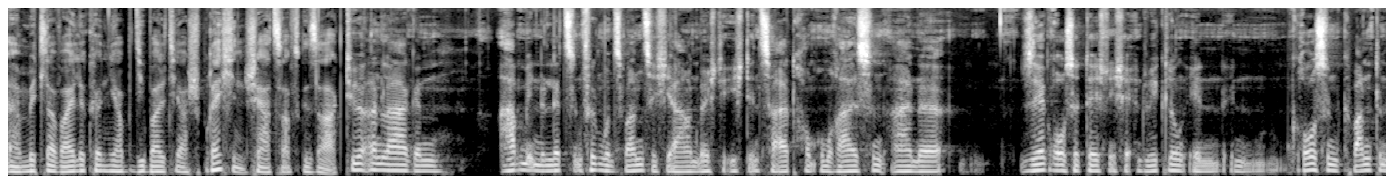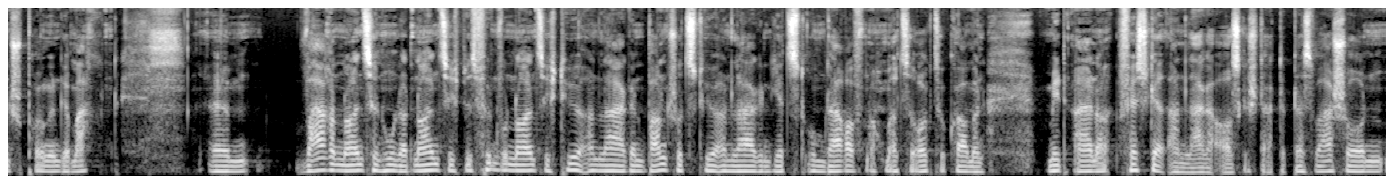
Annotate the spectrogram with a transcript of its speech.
Äh, mittlerweile können ja die bald ja sprechen, scherzhaft gesagt. Türanlagen haben in den letzten 25 Jahren, möchte ich den Zeitraum umreißen, eine sehr große technische Entwicklung in, in großen Quantensprüngen gemacht. Ähm, waren 1990 bis 95 Türanlagen, Brandschutztüranlagen, jetzt um darauf nochmal zurückzukommen, mit einer Feststellanlage ausgestattet. Das war schon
